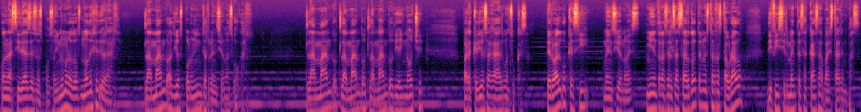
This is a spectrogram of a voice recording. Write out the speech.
con las ideas de su esposo. Y número dos, no deje de orar, clamando a Dios por una intervención a su hogar. Clamando, clamando, clamando día y noche para que Dios haga algo en su casa. Pero algo que sí menciono es, mientras el sacerdote no esté restaurado, difícilmente esa casa va a estar en paz.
